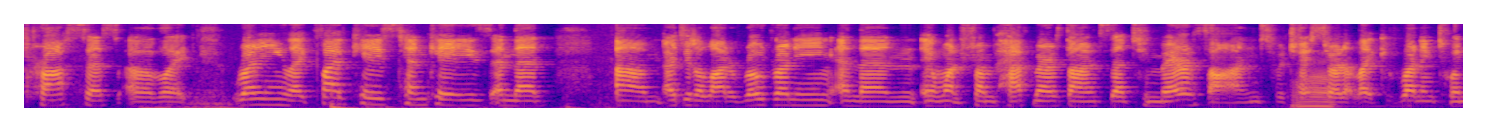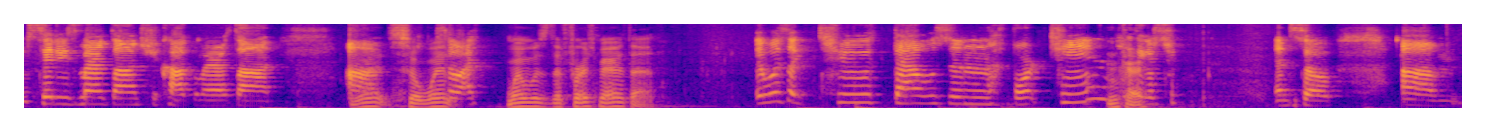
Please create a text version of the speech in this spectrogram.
process of like running like 5Ks, 10Ks, and then um, I did a lot of road running, and then it went from half marathons then to marathons, which I started like running Twin Cities Marathon, Chicago Marathon. Um, When- so when so I when was the first marathon? it was like 2014 i Okay. think it was two- and so um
